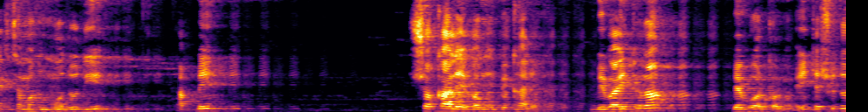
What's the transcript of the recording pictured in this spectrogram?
এক চামচ মধু দিয়ে আপনি সকালে এবং বিকালে বিবাহিতরা ব্যবহার করবেন। এইটা শুধু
